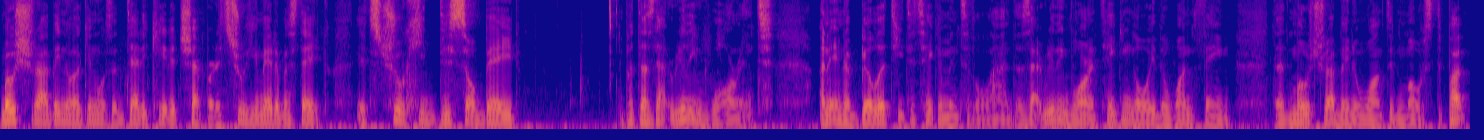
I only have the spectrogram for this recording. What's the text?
Moshe Rabbeinu again was a dedicated shepherd. It's true he made a mistake. It's true he disobeyed. But does that really warrant an inability to take him into the land? Does that really warrant taking away the one thing that Moshe Rabbeinu wanted most? But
